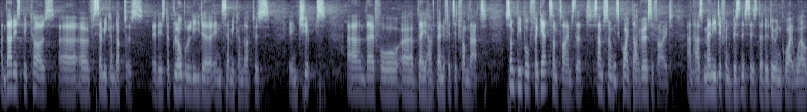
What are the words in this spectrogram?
And that is because uh, of semiconductors. It is the global leader in semiconductors, in chips, and therefore uh, they have benefited from that. Some people forget sometimes that Samsung is quite diversified and has many different businesses that are doing quite well.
